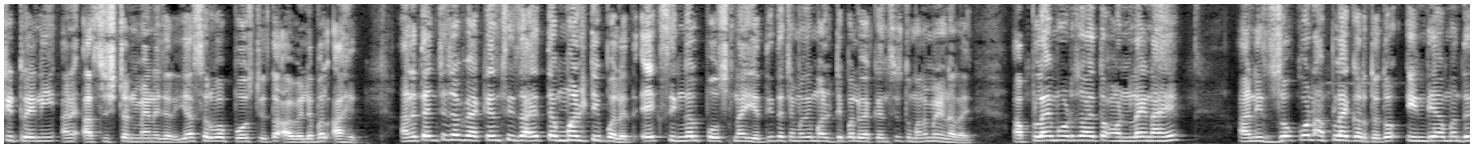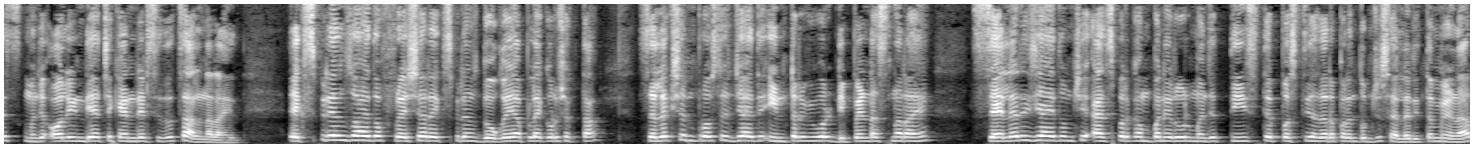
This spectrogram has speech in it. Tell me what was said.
T trainee आणि असिस्टंट मॅनेजर या सर्व पोस्ट इथं अवेलेबल आहेत. आणि त्यांच्या ज्या वॅकन्सीज आहेत त्या मल्टिपल आहेत. एक सिंगल पोस्ट नाही आहे ती त्याच्यामध्ये मल्टिपल वॅकन्सीज तुम्हाला मिळणार आहे. अप्लाय मोड जो आहे तो ऑनलाईन आहे. आणि जो कोण अप्लाय करतोय तो इंडियामध्येच म्हणजे ऑल इंडियाचे कॅन्डिडेट्स इथं चालणार आहेत. एक्सपिरियन्स जो आहे तो फ्रेशर एक्सपिरियन्स दोघंही अप्लाय करू शकता. सिलेक्शन प्रोसेस जे आहे ते इंटरव्ह्यूवर डिपेंड असणार आहे. सॅलरी जी आहे तुमची ॲज पर कंपनी रूल म्हणजे तीस ते पस्तीस हजारापर्यंत तुमची सॅलरी तर मिळणार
